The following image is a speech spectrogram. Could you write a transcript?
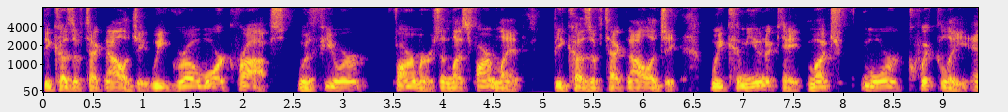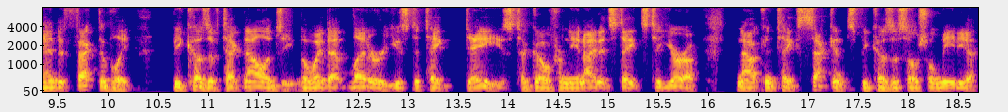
because of technology. We grow more crops with fewer farmers and less farmland because of technology. We communicate much more quickly and effectively because of technology. The way that letter used to take days to go from the United States to Europe now can take seconds because of social media.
